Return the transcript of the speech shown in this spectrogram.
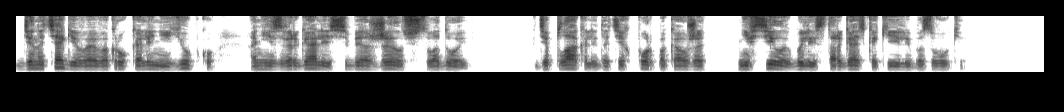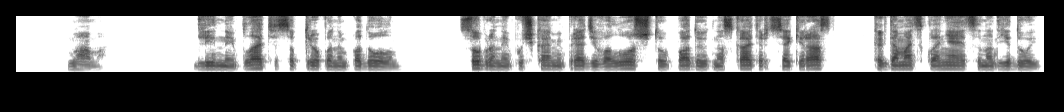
Где, натягивая вокруг колени юбку, они извергали из себя желчь с водой. Где плакали до тех пор, пока уже не в силах были исторгать какие-либо звуки. Мама. Длинное платье с обтрепанным подолом, собранные пучками пряди волос, что падают на скатерть всякий раз, когда мать склоняется над едой,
